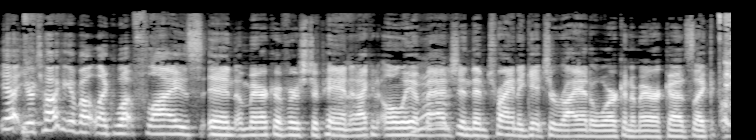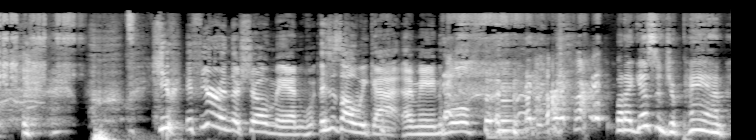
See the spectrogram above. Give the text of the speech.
Yeah, you're talking about like what flies in America versus Japan, and I can only Yeah. imagine imagine them trying to get Jiraiya to work in America. It's like, you, if you're in the show, man, this is all we got. I mean, we'll. But I guess in Japan,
